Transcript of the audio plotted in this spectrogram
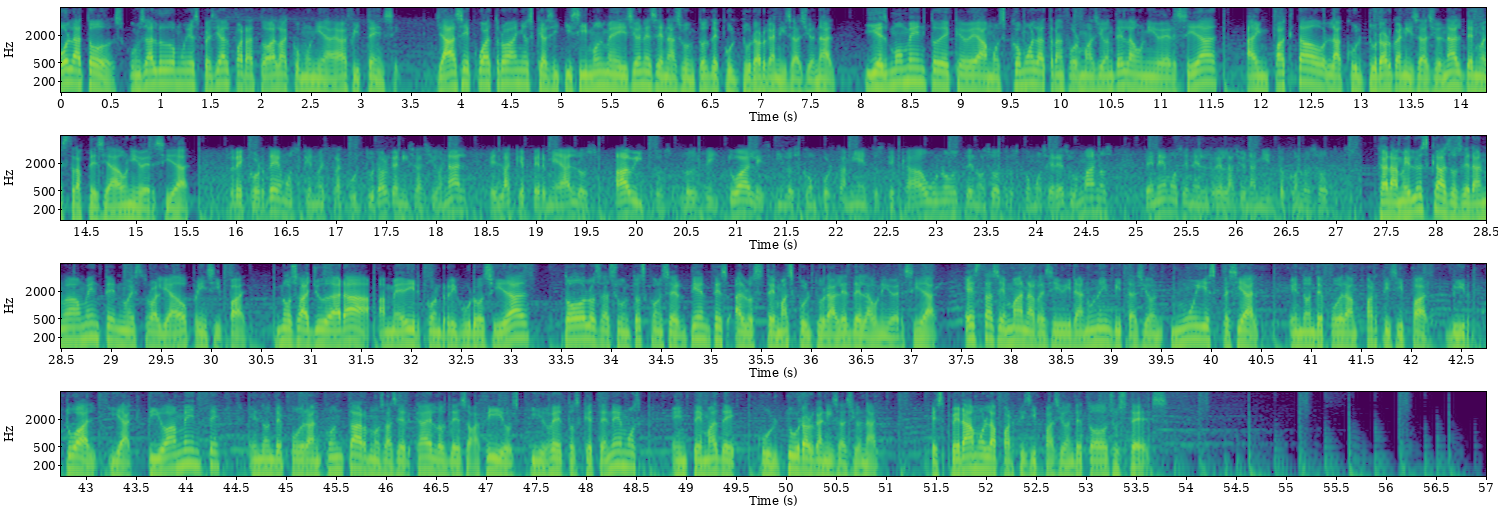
Hola a todos, un saludo muy especial para toda la comunidad afitense. Ya hace cuatro años que hicimos mediciones en asuntos de cultura organizacional y es momento de que veamos cómo la transformación de la universidad ha impactado la cultura organizacional de nuestra apreciada universidad. Recordemos que nuestra cultura organizacional es la que permea los hábitos, los rituales y los comportamientos que cada uno de nosotros como seres humanos tenemos en el relacionamiento con los otros. Caramelo Escaso será nuevamente nuestro aliado principal. Nos ayudará a medir con rigurosidad todos los asuntos concernientes a los temas culturales de la universidad. Esta semana recibirán una invitación muy especial en donde podrán participar virtual y activamente, en donde podrán contarnos acerca de los desafíos y retos que tenemos en temas de cultura organizacional. Esperamos la participación de todos ustedes.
